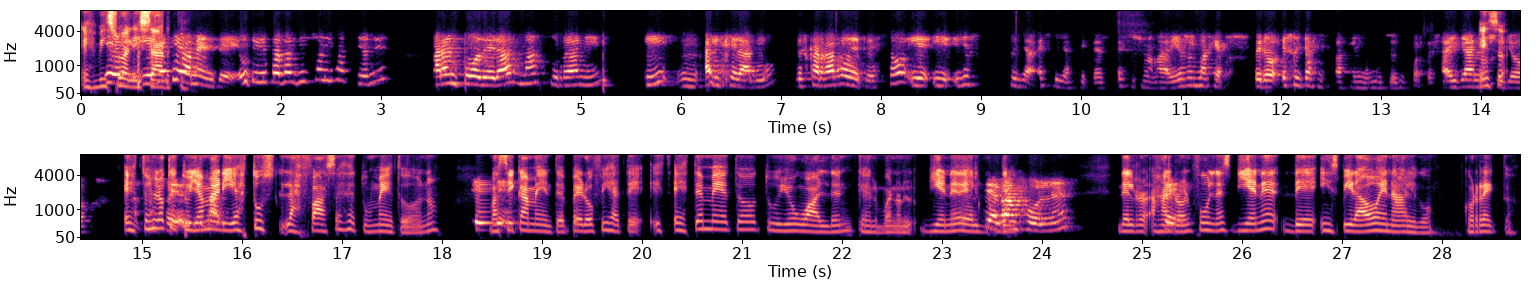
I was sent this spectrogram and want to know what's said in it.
es visualizar. efectivamente, utilizar las visualizaciones para empoderar más tu running y mm, aligerarlo, descargarlo de peso y, eso ya, eso ya sí que es, eso es una maravilla, eso es magia, pero eso ya se está haciendo en muchos deportes, ahí ya no sé yo. Esto es lo que tú llamarías tus, las fases de tu método, ¿no? Básicamente, pero fíjate, este método tuyo, Walden, que bueno, viene del... Sí, el Fullness del sí. viene de inspirado en algo, correcto.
